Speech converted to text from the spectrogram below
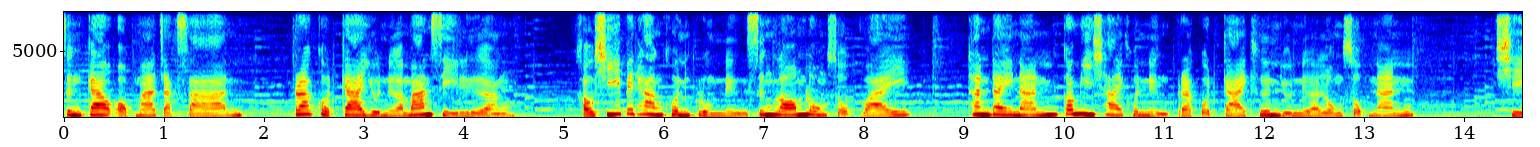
ซึ่งก้าวออกมาจากศาลปรากฏกายอยู่เหนือม่านสีเหลือง เขาชี้ไปทางคนกลุ่มหนึ่งซึ่งล้อมลงศพไว้ ทันใดนั้นก็มีชายคนหนึ่งปรากฏกายขึ้นอยู่เหนือลงศพนั้นฉี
